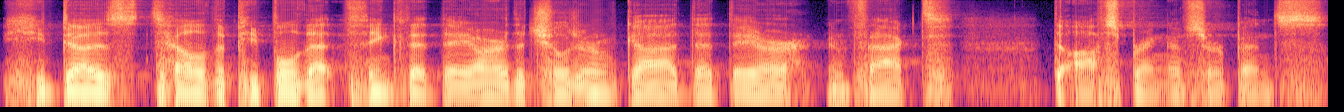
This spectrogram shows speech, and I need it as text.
he does tell the people that think that they are the children of God that they are, in fact, the offspring of serpents.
